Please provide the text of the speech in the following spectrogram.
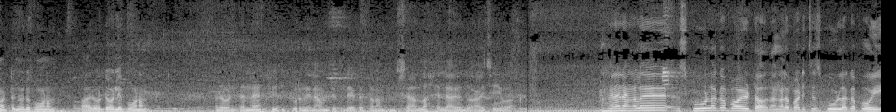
മട്ടന്നൂർ പോകണം പാലോട്ട് പള്ളി പോകണം അതുപോലെ തന്നെ ഇരിക്കൂർ നിലാമറ്റത്തിലേക്ക് എത്തണം. ഇൻഷാല്ല എല്ലാവരും ദുആ ചെയ്യുക. അങ്ങനെ ഞങ്ങൾ സ്കൂളിലൊക്കെ പോയിട്ടോ? ഞങ്ങൾ പഠിച്ച സ്കൂളിലൊക്കെ പോയി.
